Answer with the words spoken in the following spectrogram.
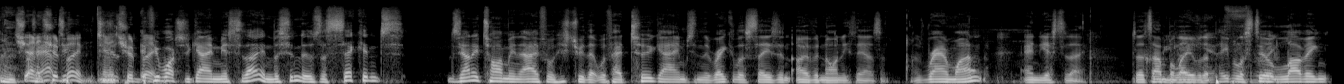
And, sh- and it should be. Did- And it should be. If you watched the game yesterday and listened, it was the second. It's the only time in AFL history that we've had two games in the regular season over ninety thousand. Round one and yesterday. So it's unbelievable that people are still loving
